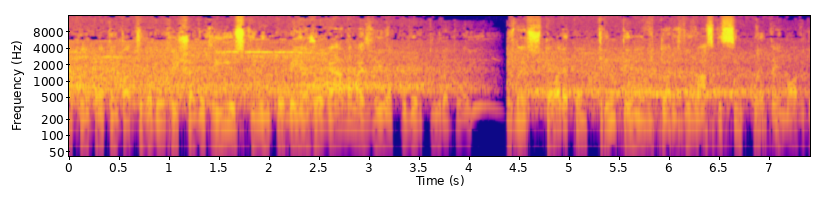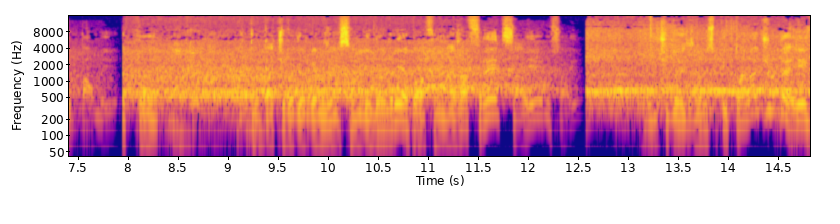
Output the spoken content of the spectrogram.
Aquele para a tentativa do Richard Rios, que limpou bem a jogada, mas veio a cobertura por aí. Na história, com 31 vitórias do Vasco e 59 do Palmeiras. Com a tentativa de organização ali do André, a bola foi mais à frente, saíram, saíram. 22 anos, Piton lá de Jundiaí.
